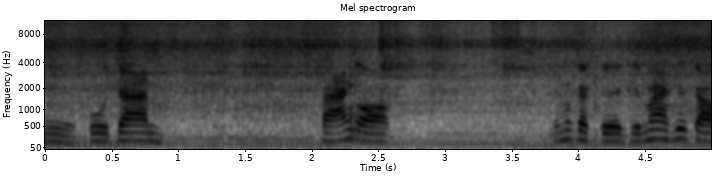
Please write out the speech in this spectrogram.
นี่ปูจานสางออกแล้วมันก็เกิดขึ้นมากคือเก่า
